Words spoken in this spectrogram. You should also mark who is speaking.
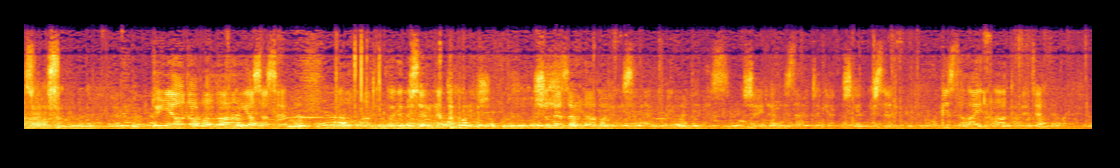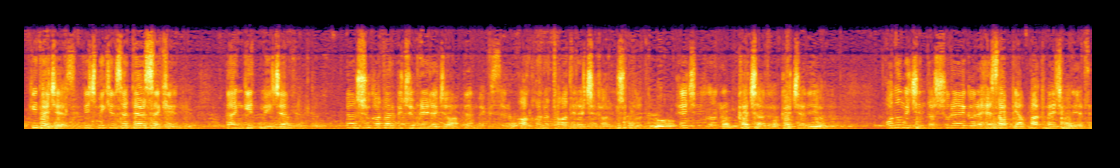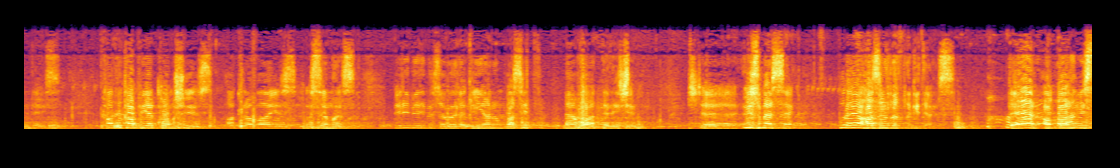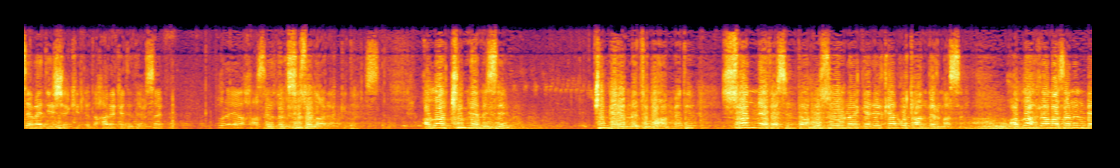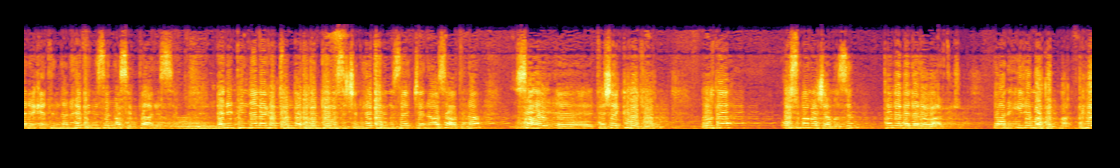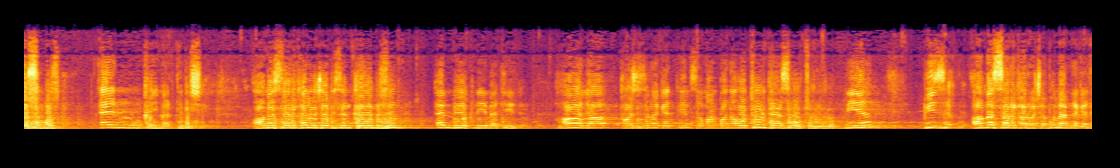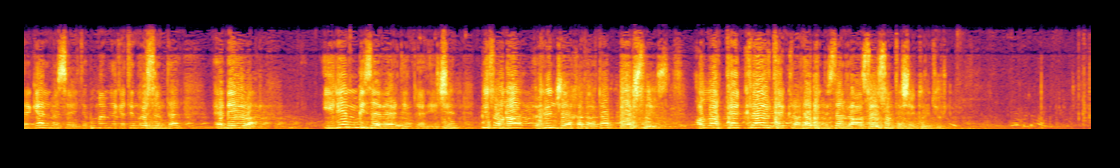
Speaker 1: razı olsun. Dünyada Allah'ın yasası ölüm üzerine kurulmuş. Şu mezarlığa bakın isimlerini bilmediğimiz şeyler bizden önce gelmiş gitmişler. Biz de aynı akıbete gideceğiz. Hiçbir kimse derse ki ben gitmeyeceğim. Ben şu kadar bir cümleyle cevap vermek isterim. Aklını tatile çıkarmış burada. Hiç buranın kaçarı, kaçarı yok. Onun için de şuraya göre hesap yapmak mecburiyetindeyiz. Kapı kapıya komşuyuz, akrabayız, hısımız. Birbirimize böyle dünyanın basit menfaatleri için e, üzmezsek buraya hazırlıklı gideriz. Eğer Allah'ın istemediği şekilde de hareket edersek buraya hazırlıksız olarak gideriz. Allah cümlemizi cümle ümmeti Muhammed'i son nefesinde huzuruna gelirken utandırmasın. Allah Ramazan'ın bereketinden hepinizi nasipdar etsin. Beni dinleme lütfunda bulunduğunuz için hepinize cenaze adına sahi, e, teşekkür ediyorum. Burada Osman hocamızın talebeleri vardır. Yani ilim okutmak biliyorsunuz en kıymetli bir şey. Ahmet Sarıkan Hoca bizim köyümüzün en büyük nimetiydi. Hala karşısına gittiğim zaman bana otur derse oturuyorum. Niye? Biz Ahmet Sarıkan Hoca bu memlekete gelmeseydi, bu memleketin özünde emeği var. İlim bize verdikleri için biz ona ölünceye kadar da borçluyuz. Allah tekrar tekrar hepinizden razı olsun. Teşekkür ediyorum.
